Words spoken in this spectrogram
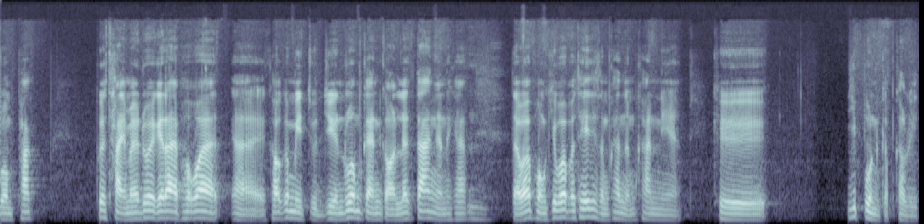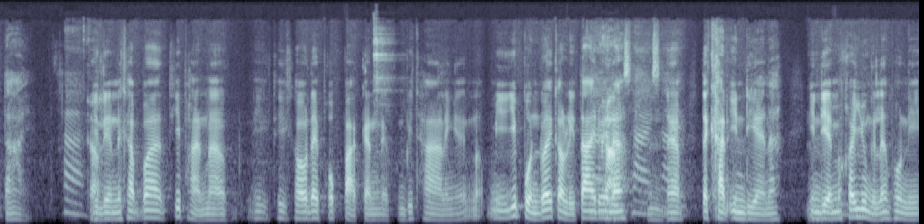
รวมพักเพื่อไทยมาด้วยก็ได้ เพราะว่าเอ่อเขาก็มีจุดยืนร่วมกันก่อนเลือกตั้งอะนะครับ แต่ว่าผมคิดว่าประเทศที่สำคัญสำคัญเนี่ยคือญี่ปุ่นกับเกาหลีใต้ค่ะ อย่าลืมนะครับว่าที่ผ่านมาที่ที่เขาได้พบปากกันกับคุณพิธาอะไรเงี้ยมีญี่ปุ่นด้วยเกาหลีใต้ด้วยนะใช่ใช่ นะครับแต่ขาดอินเดียนะอินเดียไม่ค่อยยุ่งกับเรื่องพวกนี้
